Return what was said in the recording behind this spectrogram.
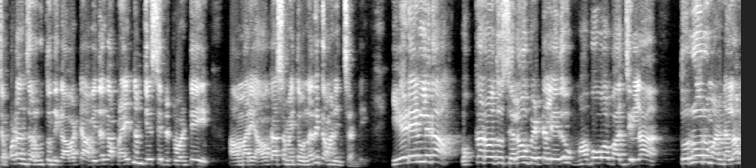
చెప్పడం జరుగుతుంది కాబట్టి ఆ విధంగా ప్రయత్నం చేసేటటువంటి మరి అవకాశం అయితే ఉన్నది గమనించండి. ఏడేళ్ళుగా ఒక్కరోజు సెలవు పెట్టలేదు మహబూబాబాద్ జిల్లా తొర్రూరు మండలం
